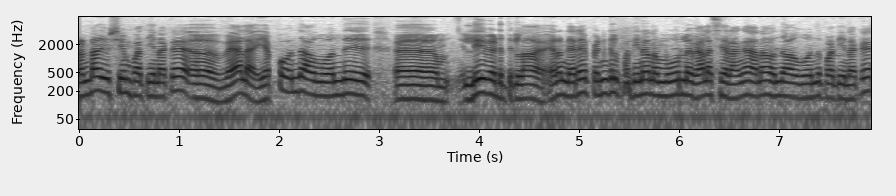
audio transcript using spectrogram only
ரெண்டாவது விஷயம் பார்த்தீங்கன்னாக்கா வேலை. எப்போ வந்து அவங்க வந்து லீவ் எடுத்துக்கலாம்? ஏன்னா நிறைய பெண்கள் பார்த்தீங்கன்னா நம்ம ஊரில் வேலை செய்கிறாங்க ஆனால் வந்து அவங்க வந்து பார்த்தீங்கன்னாக்கா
